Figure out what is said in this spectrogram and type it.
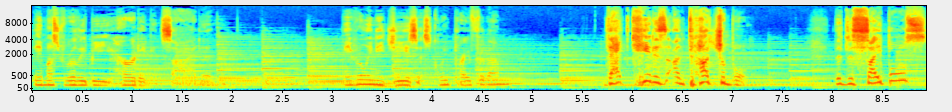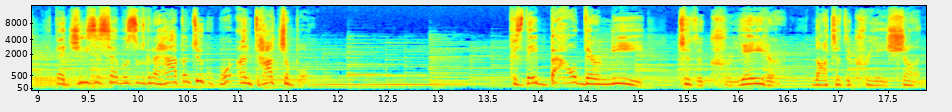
They must really be hurting inside and they really need Jesus. Can we pray for them? That kid is untouchable. The disciples that Jesus said was going to happen to were untouchable because they bowed their knee to the Creator, not to the creation.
